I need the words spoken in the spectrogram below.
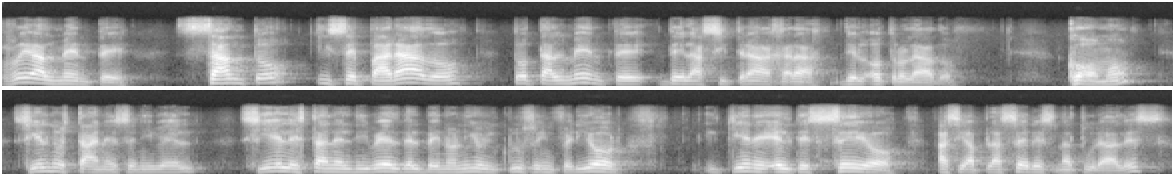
realmente santo y separado totalmente de la Sitra del otro lado. ¿Cómo? Si él no está en ese nivel, si él está en el nivel del Benonío, incluso inferior, y tiene el deseo hacia placeres naturales,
